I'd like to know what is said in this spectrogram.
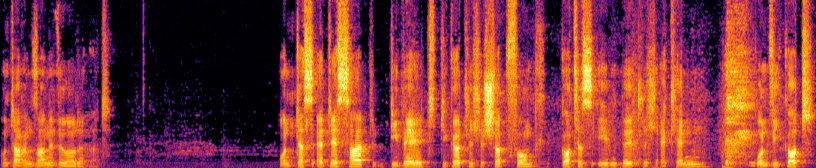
und darin seine Würde hat. Und dass er deshalb die Welt, die göttliche Schöpfung Gottes ebenbildlich erkennen und wie Gott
